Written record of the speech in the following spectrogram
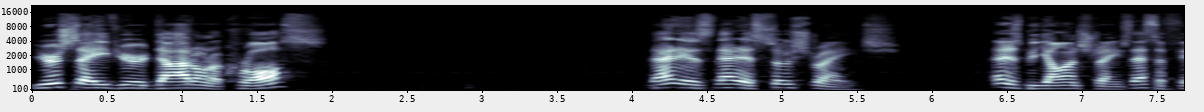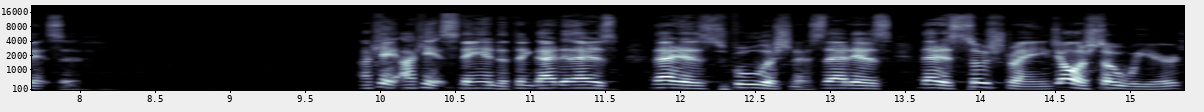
your Savior died on a cross. That is, that is so strange. That is beyond strange. That's offensive. I can't, I can't stand to think that that is that is foolishness. That is that is so strange. Y'all are so weird.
